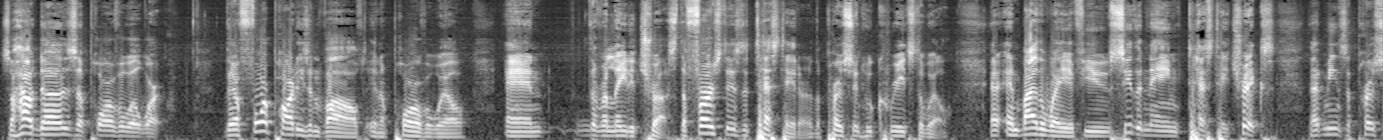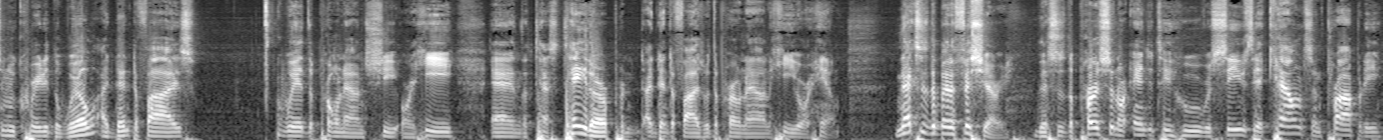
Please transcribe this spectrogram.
So, how does a pour over will work? There are four parties involved in a pour over will, and the related trust. The first is the testator, the person who creates the will. And, and, by the way, if you see the name testatrix, that means the person who created the will identifies with the pronoun she or he, and the testator identifies with the pronoun he or him. Next is the beneficiary. This is the person or entity who receives the accounts and property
